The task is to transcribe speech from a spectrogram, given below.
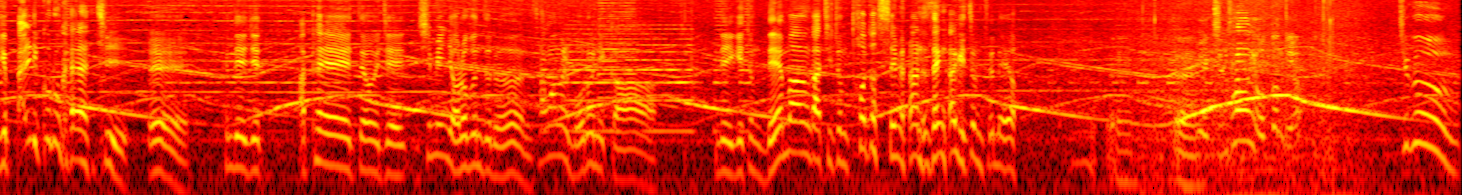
이게 빨리 끄러 가야지. 예. 근데 이제 앞에 또 이제 시민 여러분들은 상황을 모르니까 근데 이게 좀 내 마음 같이 좀 터졌으면 하는 생각이 좀 드네요. 예. 예. 네, 지금 상황이 어떤데요? 지금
